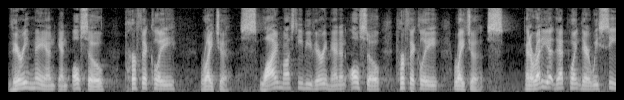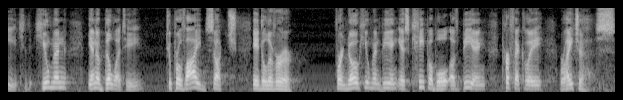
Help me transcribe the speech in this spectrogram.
very man and also perfectly righteous. Why must he be very man and also perfectly righteous? And already at that point there, we see human inability to provide such a deliverer. For no human being is capable of being perfectly righteous.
